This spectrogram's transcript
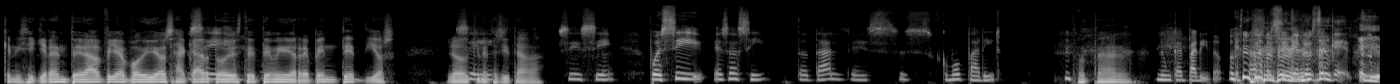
que ni siquiera en terapia he podido sacar todo este tema y de repente, Dios, lo que necesitaba. Sí, sí. Pues sí, es así, total, es, es como parir. Total. Nunca he parido, así que no sé qué.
